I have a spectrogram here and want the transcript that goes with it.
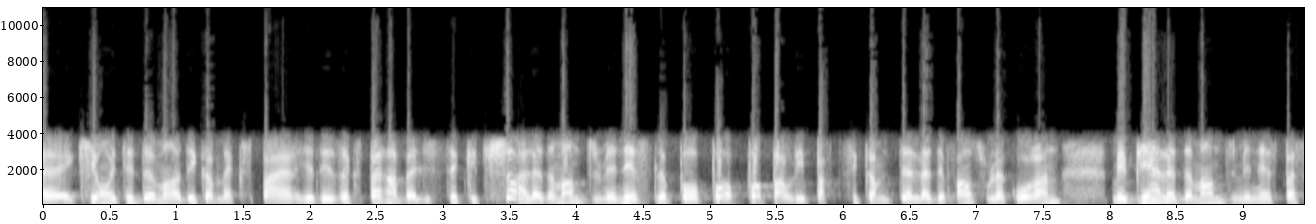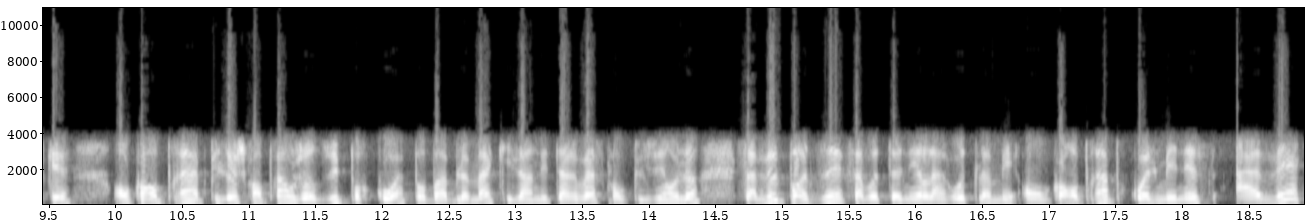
euh, qui ont été demandés comme experts. Il y a des experts en balistique et tout ça à la demande du ministre, là, pas, pas, pas par les partis comme tels, la défense ou la couronne, mais bien à la demande du ministre. Parce que on comprend, puis là, je comprends aujourd'hui pourquoi, probablement, qu'il en est arrivé à cette conclusion-là. Ça ne veut pas dire que ça va tenir la route, là, mais on comprend pourquoi le ministre, avec,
